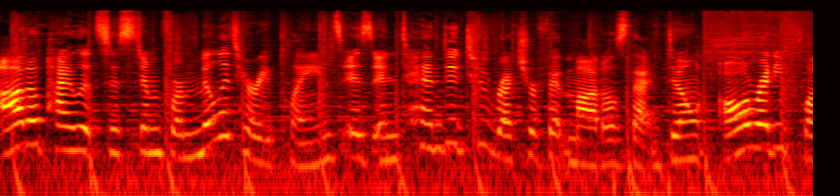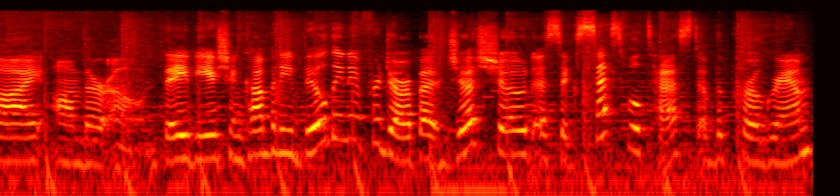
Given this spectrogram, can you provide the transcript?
autopilot system for military planes is intended to retrofit models that don't already fly on their own. The aviation company building it for DARPA just showed a successful test of the program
